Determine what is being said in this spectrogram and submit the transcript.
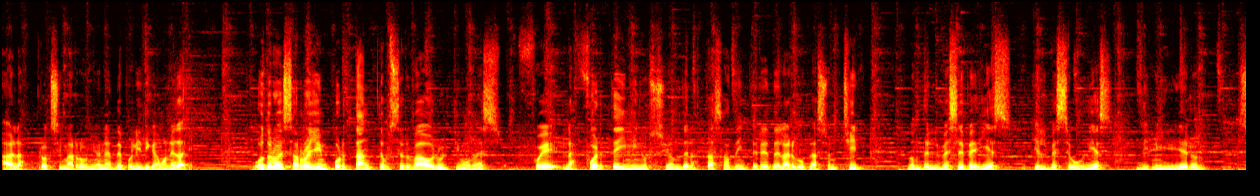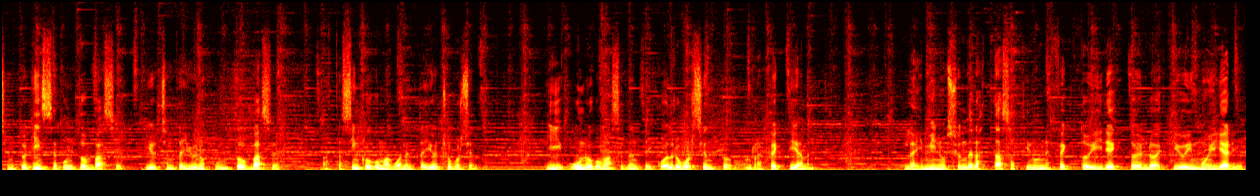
a las próximas reuniones de política monetaria. Otro desarrollo importante observado el último mes fue la fuerte disminución de las tasas de interés de largo plazo en Chile, donde el BCP10 y el BCU10 disminuyeron 115 puntos base y 81 puntos base hasta 5,48% y 1,74% respectivamente. La disminución de las tasas tiene un efecto directo en los activos inmobiliarios,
